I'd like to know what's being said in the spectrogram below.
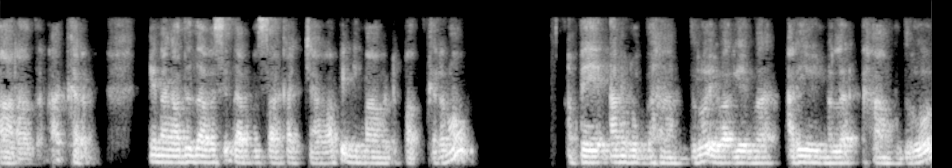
ආරාධනා කරමු. එහෙනම් අද දවසේ ධර්ම සාකච්ඡාව අපි නිමවටපත් කරමු. අපේ අනුරුද්ධ හාමුදුරුවෝ ඒ වගේම අරියවිමල හාමුදුරුවෝ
